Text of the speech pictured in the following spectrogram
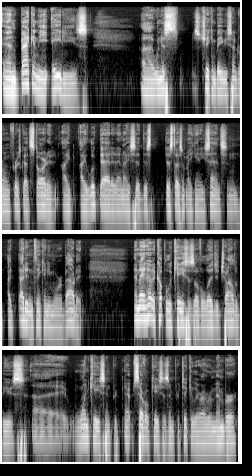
And back in the 80s, uh, when this shaken baby syndrome first got started, I, I looked at it and I said, this, this doesn't make any sense. And I, I didn't think any more about it. And I had a couple of cases of alleged child abuse. Uh, one case, in uh, several cases in particular, I remember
